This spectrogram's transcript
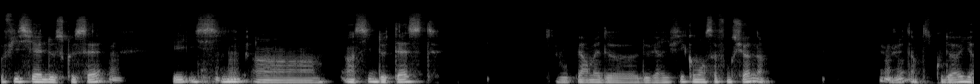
officielle de ce que c'est. Mhm. Et ici, un, site de test qui vous permet de, vérifier comment ça fonctionne. Je vais un petit coup d'œil.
